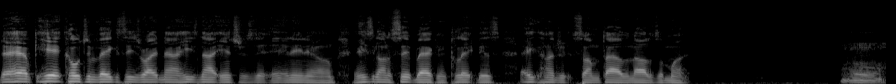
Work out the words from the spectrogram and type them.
that have head coaching vacancies right now, he's not interested in any of them, and he's going to sit back and collect this eight hundred some thousand dollars a month. Mm.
